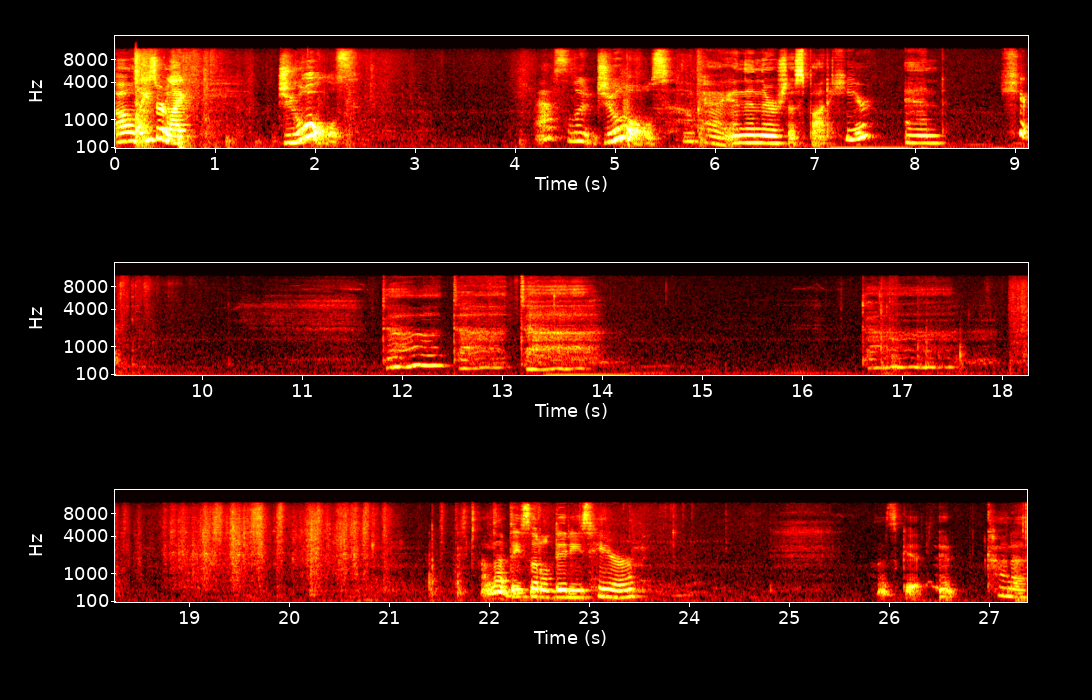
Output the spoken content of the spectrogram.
Oh, these are like jewels. Absolute jewels. Okay, and then there's a spot here and here. Da, da, da. Da. I love these little ditties here. Let's get it kind of,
